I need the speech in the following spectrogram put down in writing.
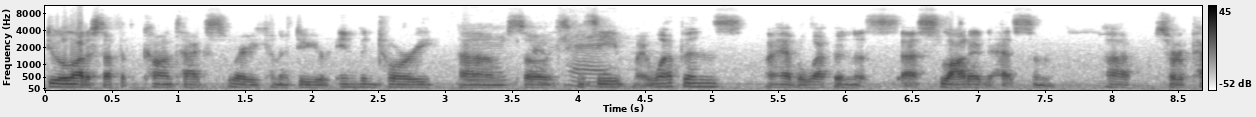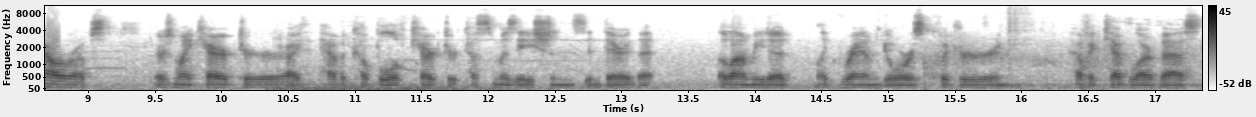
do a lot of stuff at the contacts where you kind of do your inventory. Um, so okay. as you can see, my weapons. I have a weapon that's uh, slotted. It has some uh, sort of power-ups. There's my character. I have a couple of character customizations in there that allow me to like ram doors quicker and have a Kevlar vest.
